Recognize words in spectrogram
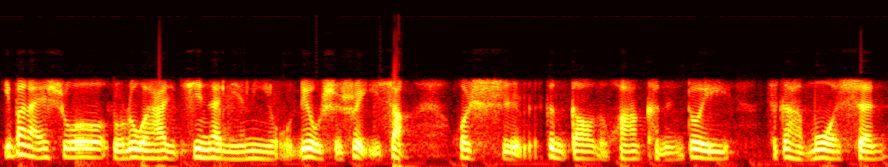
一般来说，如果他现在年龄有六十岁以上，或是更高的话，可能对这个很陌生。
